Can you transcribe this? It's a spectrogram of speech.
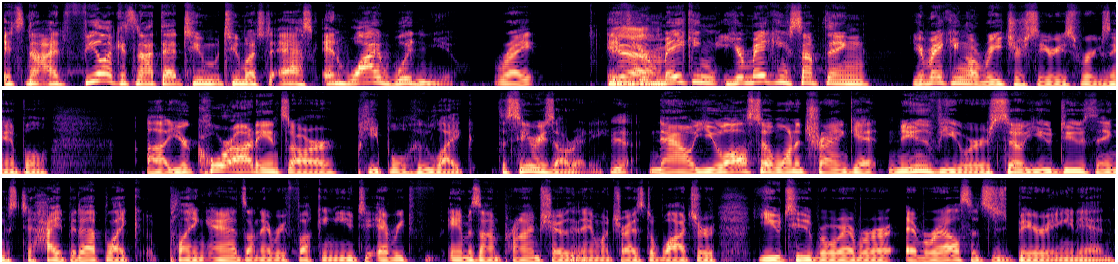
it's not I feel like it's not that too too much to ask. And why wouldn't you? Right? If Yeah. you're making you're making something you're making a Reacher series, for example, uh, your core audience are people who like the series already. Yeah. Now you also want to try and get new viewers, so you do things to hype it up, like playing ads on every fucking YouTube, every Amazon Prime show that anyone tries to watch, or YouTube, or wherever ever else. It's just burying it in.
